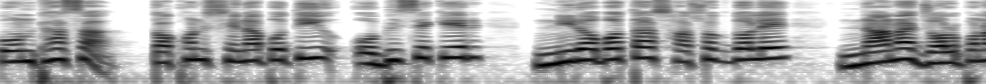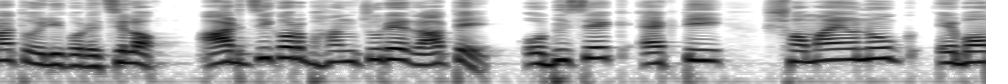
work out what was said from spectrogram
কোণঠাসা, তখন সেনাপতি অভিষেকের নীরবতা শাসক দলে নানা জল্পনা তৈরি করেছিল। আরজিকর ভাঙচুরের রাতে অভিষেক একটি সময়ানুগ এবং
